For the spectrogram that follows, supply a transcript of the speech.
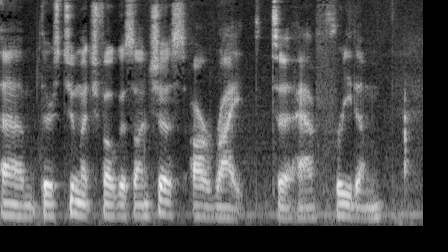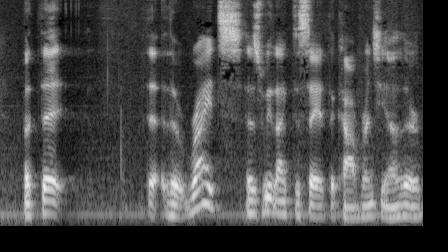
um, there's too much focus on just our right to have freedom, but that the, the rights, as we like to say at the conference, you know, they're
